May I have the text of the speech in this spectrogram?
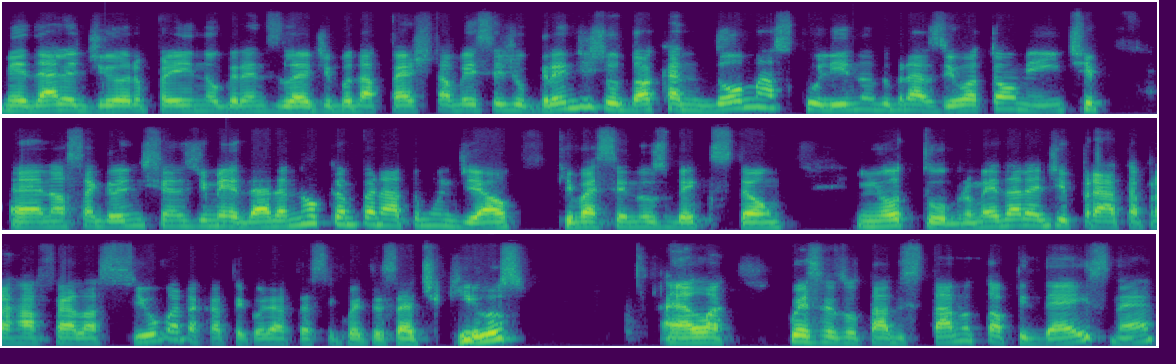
Medalha de ouro para ele no Grande Slam de Budapeste, talvez seja o grande judoca do masculino do Brasil atualmente. É, nossa grande chance de medalha no Campeonato Mundial, que vai ser no Uzbequistão em outubro. Medalha de prata para Rafaela Silva, da categoria até 57 quilos. Ela, com esse resultado, está no top 10, né?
